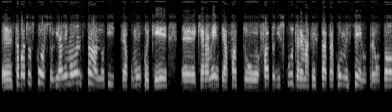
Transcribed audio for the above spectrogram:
Eh, sabato scorso Viale Monza, notizia comunque che eh, chiaramente ha fatto, fatto, discutere ma che è stata come sempre un po'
